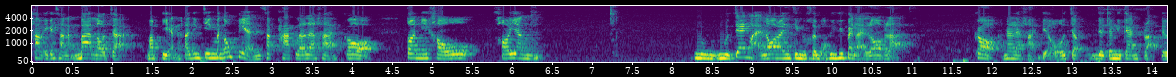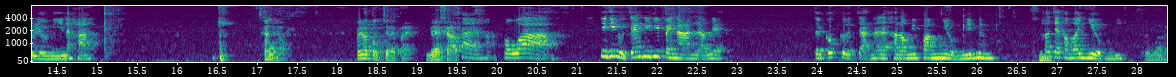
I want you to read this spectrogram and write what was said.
ทำเอกสารหลังบ้านเราจะมาเปลี่ยนนะคะ จริง ๆ มันต้องเปลี่ยนสักพักแล้วแหละค่ะ ก็ตอนนี้เขาเขายังหนูหนูแจ้งหลายรอบแล้วจริงๆหนูเคยบอกพี่ๆไปหลายรอบละ ก็นั่นแหละค่ะ เดี๋ยวจะเดี๋ยวจะมีการปรับเร็วๆนี้นะคะ ใช่แล้ว ไม่ต้องตกใจไปนะครับ ใช่ค่ะ เพราะว่าจริงๆหนูแจ้งพี่ๆไปนานแล้วแหละแต่ก็เกิดจากนั่นแหละค่ะ เรามีความเหยิ่มนิดนึงอืมเข้าใจคำว่าเหยิ่มไหมแปลว่าอะไร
